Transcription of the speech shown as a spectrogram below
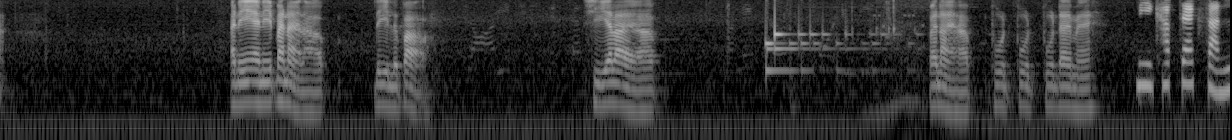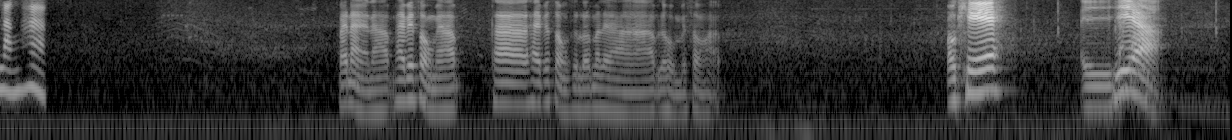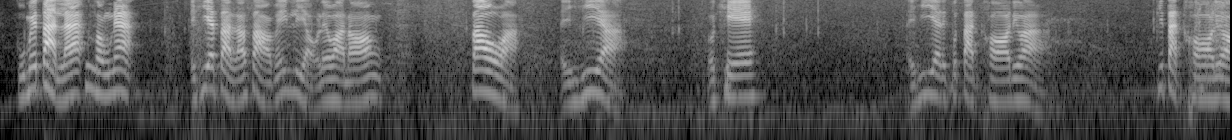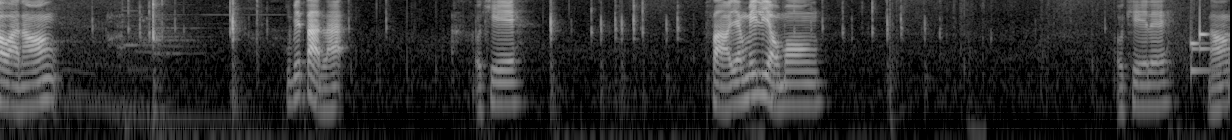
อันนี้อันนี้ไปไหนแล้วครับได้ยินหรือเปล่า ชี้อะไรอะครับ ไปไหนครับ พูดพูดพูดได้ไหมมีครับแจ็คสันหลังหัก ไปไหนนะครับ ให้ไปส่งไหมครับ ถ้าให้ไปส่งขึ้นรถมาเลยครับเดี๋ยวผมไปส่งครับ โอเคไอ้เฮียกูไม่ตัดแล้วทรงเนี้ยไอ้เฮียตัดแล้วสาวไม่เหลียวเลยว่ะน้องเศร้าอะ ไอ้เฮีย โอเค ไอ้เฮียกูตัดคอดีกว่า พี่ตัดคอดีกว่าว่ะน้อง กูไม่ตัดละ โอเค สาวยังไม่เหลียวมอง โอเคเลย น้อง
